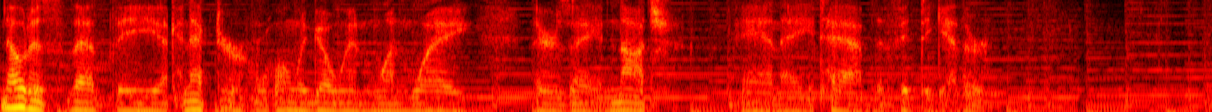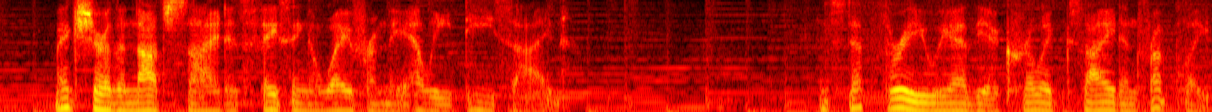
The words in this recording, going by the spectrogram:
Notice that the connector will only go in one way. There's a notch and a tab that fit together. Make sure the notch side is facing away from the LED side. In step 3 we add the acrylic side and front plate.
